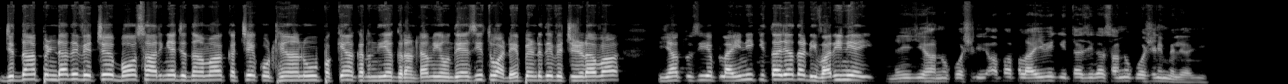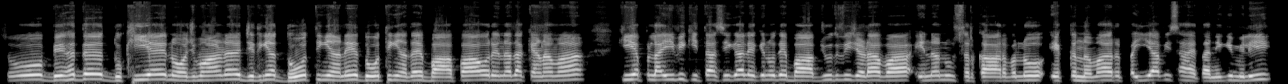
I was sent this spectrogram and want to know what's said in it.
ਜਿੱਦਾਂ ਪਿੰਡਾਂ ਦੇ ਵਿੱਚ ਬਹੁਤ ਸਾਰੀਆਂ ਜਿੱਦਾਂ ਵਾ ਕੱਚੇ ਕੋਠਿਆਂ ਨੂੰ ਪੱਕਿਆਂ ਕਰਨ ਦੀਆਂ ਗਰਾਂਟਾਂ ਵੀ ਆਉਂਦੀਆਂ ਸੀ। ਤੁਹਾਡੇ ਪਿੰਡ ਦੇ ਵਿੱਚ ਜਿਹੜਾ ਵਾ ਜਾਂ ਤੁਸੀਂ ਅਪਲਾਈ ਨਹੀਂ ਕੀਤਾ ਜਾਂ ਤੁਹਾਡੀ ਵਾਰੀ ਨਹੀਂ ਆਈ? ਨਹੀਂ ਜੀ ਸਾਨੂੰ ਕੁਛ ਨਹੀਂ ਆਪਾਂ ਅਪਲਾਈ ਵੀ ਕੀਤਾ ਸੀਗਾ ਸਾਨੂੰ ਕੁਛ ਨਹੀਂ ਮਿਲਿਆ ਜੀ। ਸੋ ਬੇहद ਦੁਖੀ ਹੈ ਇਹ ਨੌਜਵਾਨ ਜਿਹਦੀਆਂ ਦੋ ਧੀਆਂ ਨੇ ਦੋ ਧੀਆਂ ਦਾ ਬਾਪ ਆ ਔਰ ਇਹਨਾਂ ਦਾ ਕਹਿਣਾ ਵਾ ਕਿ ਅਪਲਾਈ ਵੀ ਕੀਤਾ ਸੀਗਾ ਲੇਕਿਨ ਉਹਦੇ ਬਾਵਜੂਦ ਵੀ ਜਿਹੜਾ ਵਾ ਇਹਨਾਂ ਨੂੰ ਸਰਕਾਰ ਵੱਲੋਂ ਇੱਕ ਨਵਾਂ ਰੁਪਈਆ ਵੀ ਸਹਾਇਤਾ ਨਹੀਂ ਗੀ ਮਿਲੀ।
